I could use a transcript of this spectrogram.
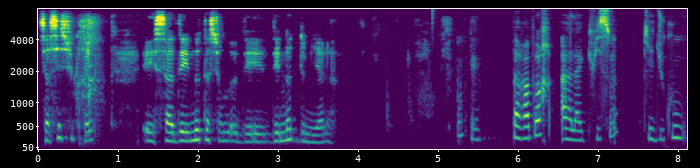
C'est assez sucré et ça a des notations, des, des notes de miel. Ok. Par rapport à la cuisson, qui est du coup,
